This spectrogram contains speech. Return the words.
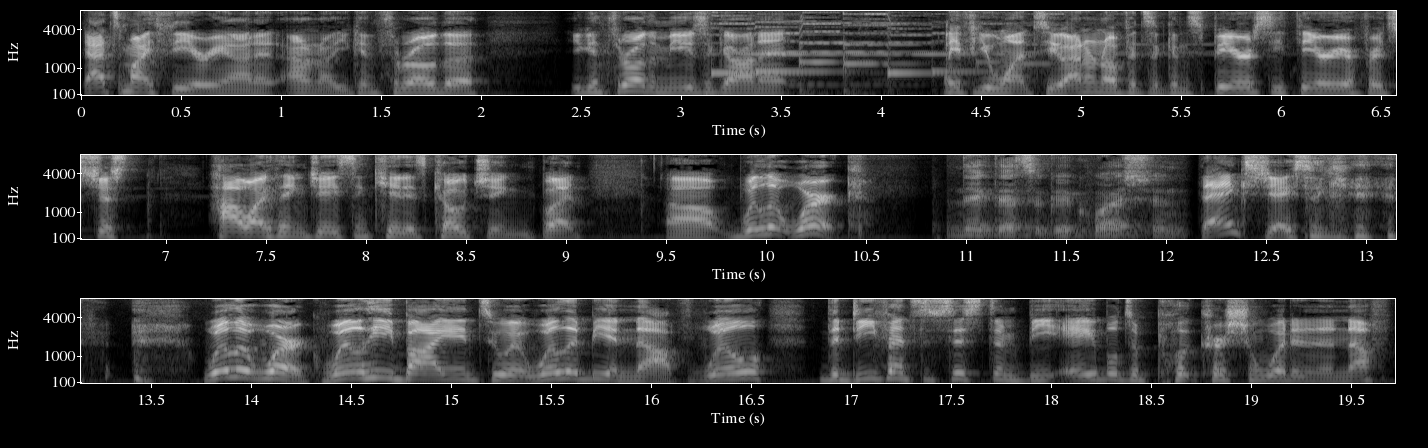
That's my theory on it. I don't know. You can throw the you can throw the music on it if you want to. I don't know if it's a conspiracy theory or if it's just how I think Jason Kidd is coaching, but uh, will it work? Nick, that's a good question. Thanks, Jason. Will it work? Will he buy into it? Will it be enough? Will the defensive system be able to put Christian Wood in enough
